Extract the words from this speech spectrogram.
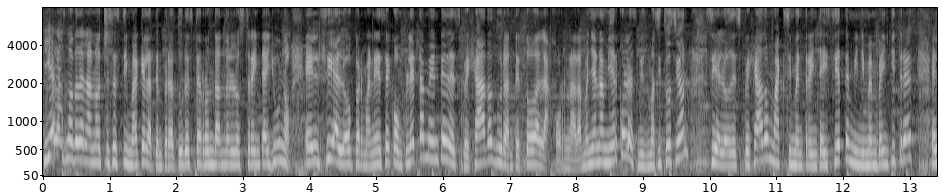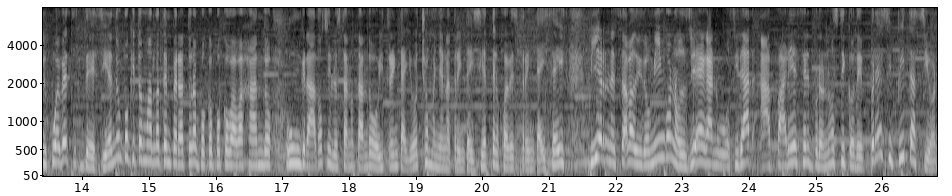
y a las 9 de la noche se estima que la temperatura esté rondando en los 31. El cielo permanece completamente despejado durante toda la jornada. Mañana miércoles misma situación, cielo despejado, máxima en 37, mínima en 23. El jueves desciende un poquito más la temperatura, poco a poco va bajando un grado, si lo está notando hoy 38 mañana 37, el jueves 36, viernes, sábado y domingo nos llega nubosidad, aparece el pronóstico de precipitación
